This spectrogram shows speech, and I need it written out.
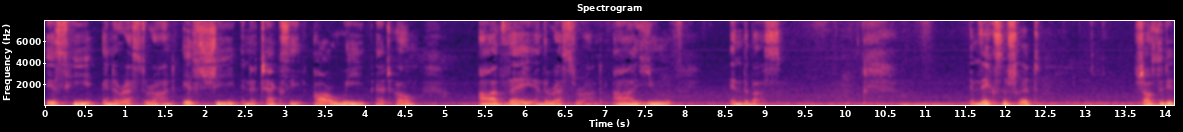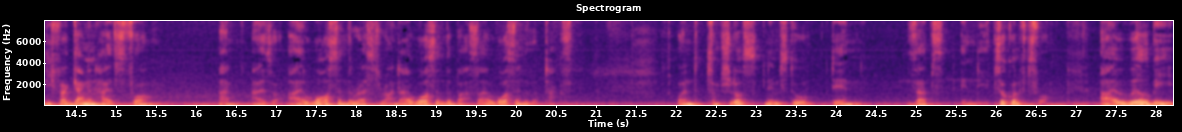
Is he in a restaurant? Is she in a taxi? Are we at home? Are they in the restaurant? Are you in the bus? Im nächsten Schritt schaust du dir die Vergangenheitsform an. Also, I was in the restaurant, I was in the bus, I was in the taxi. Und zum Schluss nimmst du den Satz in die Zukunftsform. I will be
